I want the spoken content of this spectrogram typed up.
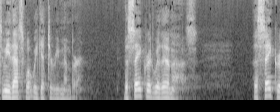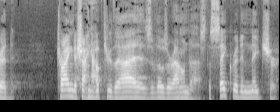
To me, that's what we get to remember. The sacred within us, the sacred trying to shine out through the eyes of those around us, the sacred in nature,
